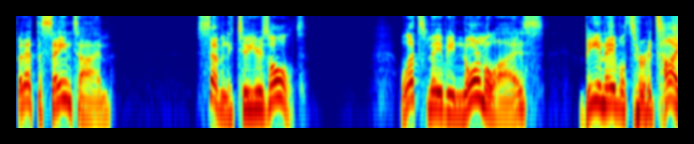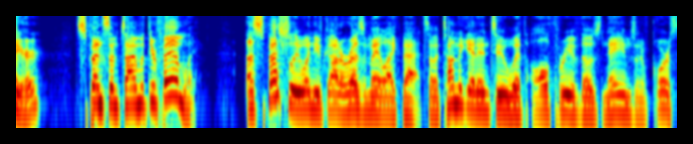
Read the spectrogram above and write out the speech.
But at the same time, 72 years old. Let's maybe normalize being able to retire, spend some time with your family especially when you've got a resume like that. So, a ton to get into with all three of those names. And of course,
